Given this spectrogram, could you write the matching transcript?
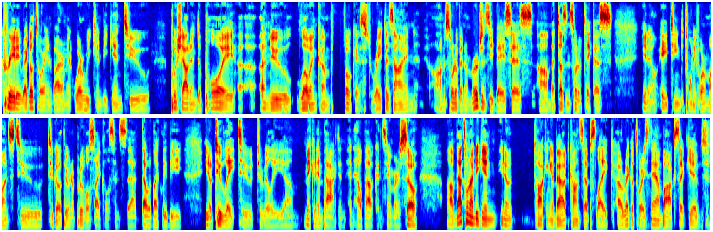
create a regulatory environment where we can begin to push out and deploy a, a new low income focused rate design on sort of an emergency basis um, that doesn't sort of take us you know 18 to 24 months to to go through an approval cycle since that that would likely be you know too late to to really um, make an impact and, and help out consumers. So um, that's when i begin you know talking about concepts like a regulatory sandbox that gives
